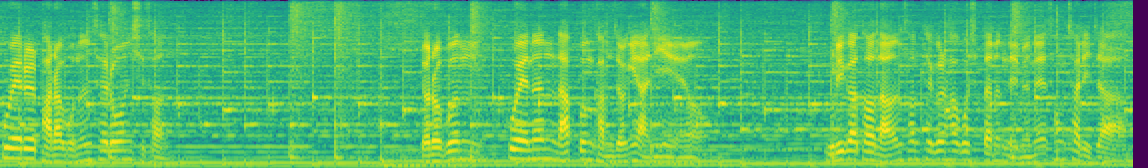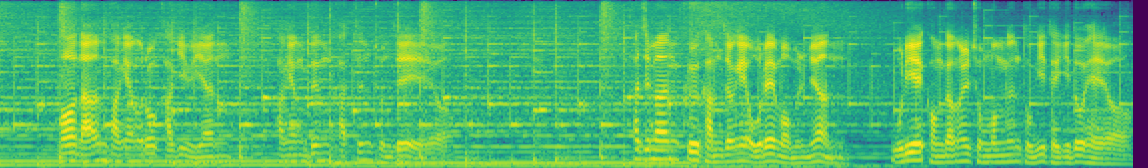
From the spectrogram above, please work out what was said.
후회를 바라보는 새로운 시선. 여러분, 후회는 나쁜 감정이 아니에요. 우리가 더 나은 선택을 하고 싶다는 내면의 성찰이자 더 나은 방향으로 가기 위한 방향 등 같은 존재예요. 하지만 그 감정에 오래 머물면 우리의 건강을 좀먹는 독이 되기도 해요.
